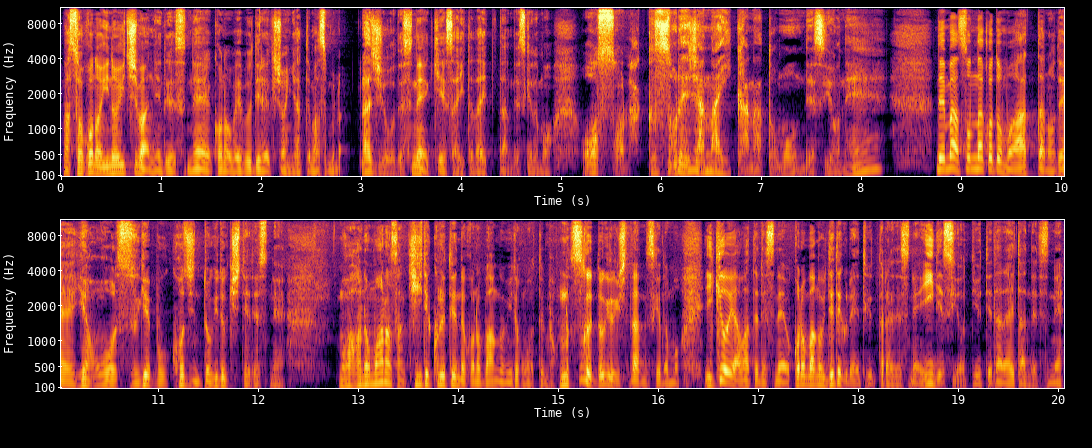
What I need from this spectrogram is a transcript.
まあそこの井の一番にですね、この Web ディレクションやってますラジオをですね、掲載いただいてたんですけども、おそらくそれじゃないかなと思うんですよね。で、まあそんなこともあったので、いや、おすげえ僕個人ドキドキしてですね、もうあのマナさん聞いてくれてんだ、この番組とか思って、ものすごいドキドキしてたんですけども、勢い余ってですね、この番組出てくれって言ったらですね、いいですよって言っていただいたんでですね、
